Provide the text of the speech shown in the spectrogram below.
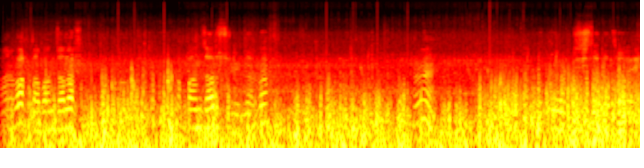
Hani bak tabancalar. Bak pancarı sürüyorlar bak. Değil mi? Oo, biz işte tatlıları.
